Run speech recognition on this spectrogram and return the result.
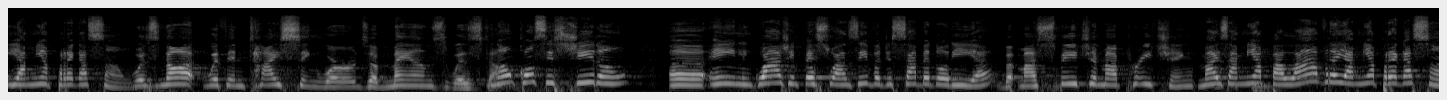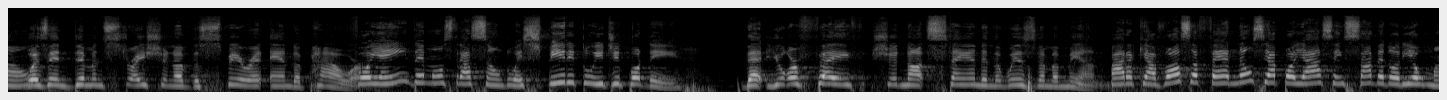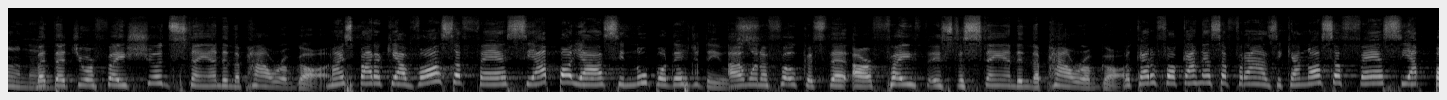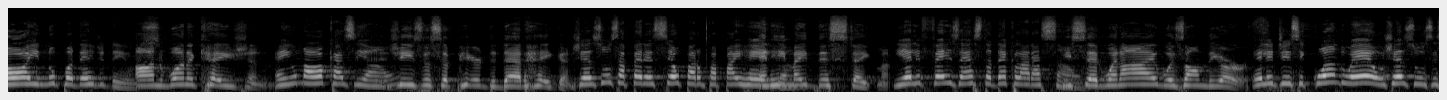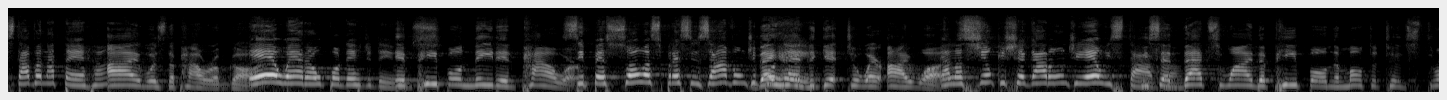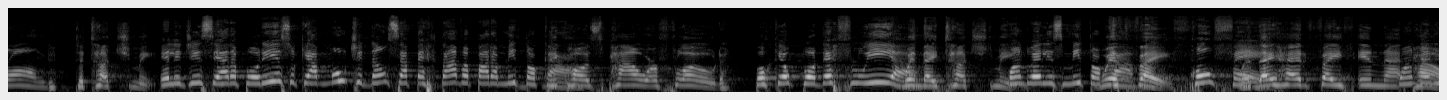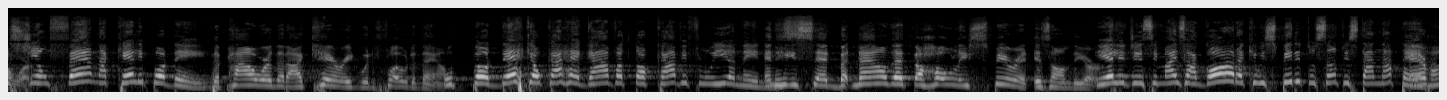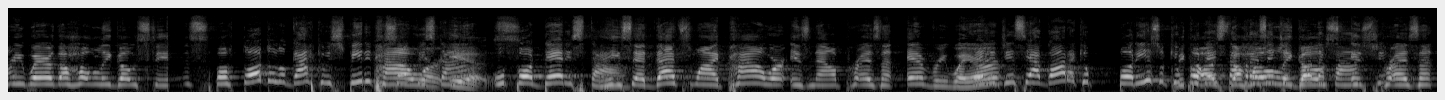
e a minha pregação. was not with enticing words of man's wisdom, não consistiram ah, em linguagem persuasiva de sabedoria, but my speech and my preaching mas a minha palavra e a minha pregação was in demonstration of the Spirit and of power. foi em demonstração do Espírito e de poder, that your faith should not stand in the wisdom of men, para que a vossa fé não se apoiasse em sabedoria humana, but that your faith should stand in the power of God. mas para que a vossa fé se apoiasse no poder de Deus. I want to focus that our faith is to stand in the power of Eu God. quero focar nessa frase, que a nossa fé se apoie no poder de Deus. On one occasion, Em uma ocasião, Jesus appeared to Dad Hagen, Jesus apareceu para o papai and he made this statement. E ele fez esta declaração. He said, When I was on the earth, Ele disse: Quando eu, Jesus, estava na terra, I was the power of God. eu era o poder de Deus. If people needed power, Se pessoas precisavam de they had to poder, get to where I was. elas tinham que chegar onde eu estava. He said, That's why the people and the multitudes thronged to touch me. Ele disse: Era por isso que a multidão se apertava para me tocar, Because power flowed porque o poder fluía when they touched me. quando eles me tocavam faith. com When they fé. had faith in that Quando power, eles tinham fé naquele poder, the power that I carried would flow to them. o poder que eu carregava tocava e fluía neles. Said, earth, E ele disse: Mas agora que o Espírito Santo está na terra, is, por todo lugar que o Espírito Santo está, is. o poder está. he said, That's why power is now present Ele everywhere. disse agora que o, por isso que o poder Because está presente em toda parte, present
